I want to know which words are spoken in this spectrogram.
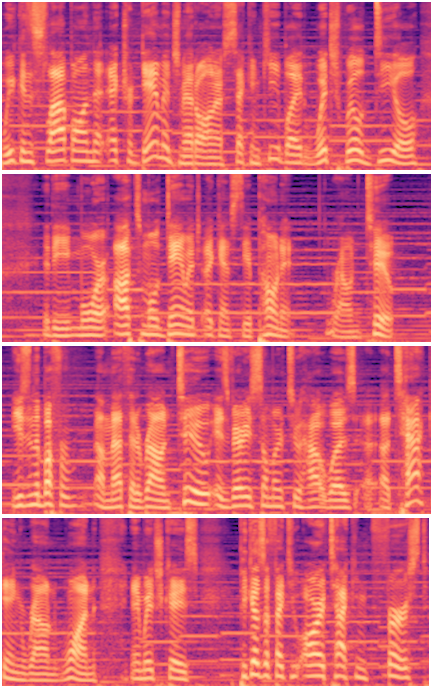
we can slap on that extra damage medal on our second Keyblade, which will deal the more optimal damage against the opponent. Round 2. Using the buffer uh, method round 2 is very similar to how it was uh, attacking round 1, in which case, because of fact you are attacking first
